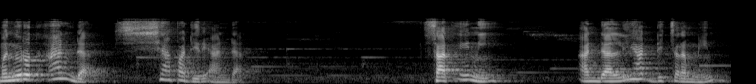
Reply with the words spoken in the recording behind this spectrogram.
Menurut Anda, siapa diri Anda? Saat ini, Anda lihat di cermin,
